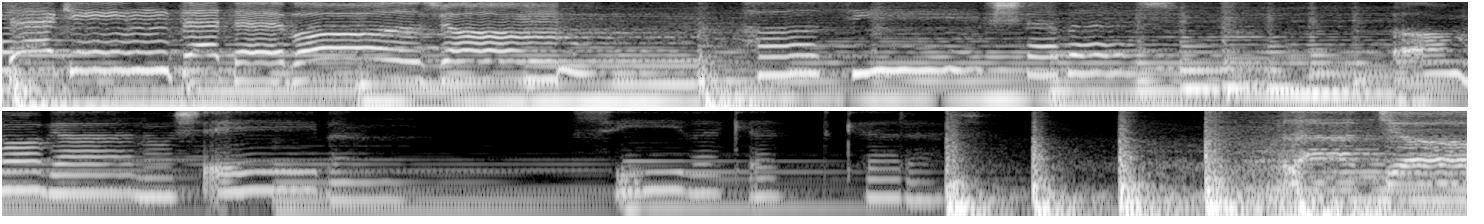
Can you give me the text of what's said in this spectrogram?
Tekintete balzsam, Ha a szív sebes, a magános ében szíveket keres. Látja,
